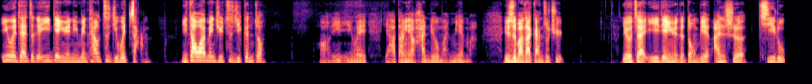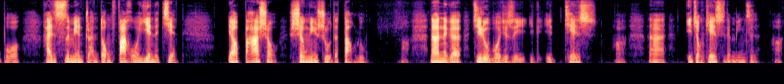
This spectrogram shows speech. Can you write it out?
因为在这个伊甸园里面，它自己会长。你到外面去自己耕种，啊，因因为亚当要汗流满面嘛，于是把他赶出去，又在伊甸园的东边安设基路伯和四面转动发火焰的箭，要把守生命树的道路。啊，那那个基路伯就是一一个一天使。啊，那一种天使的名字啊，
